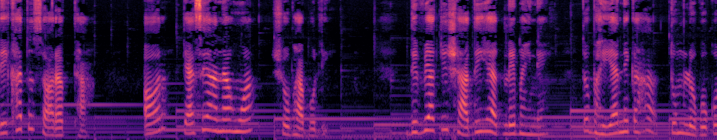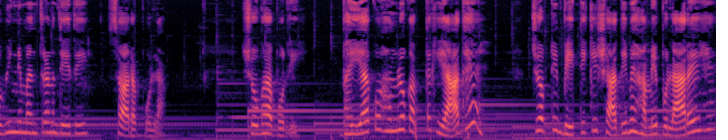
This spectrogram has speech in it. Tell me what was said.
देखा तो सौरभ था। और कैसे आना हुआ? शोभा बोली। दिव्या की शादी है अगले महीने। तो भैया ने कहा, तुम लोगों को भी निमंत्रण दे दे सौरभ बोला। शोभा बोली, भैया को हम लोग अब तक याद है, जो अपनी बेटी की शादी में हमें बुला रहे हैं?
